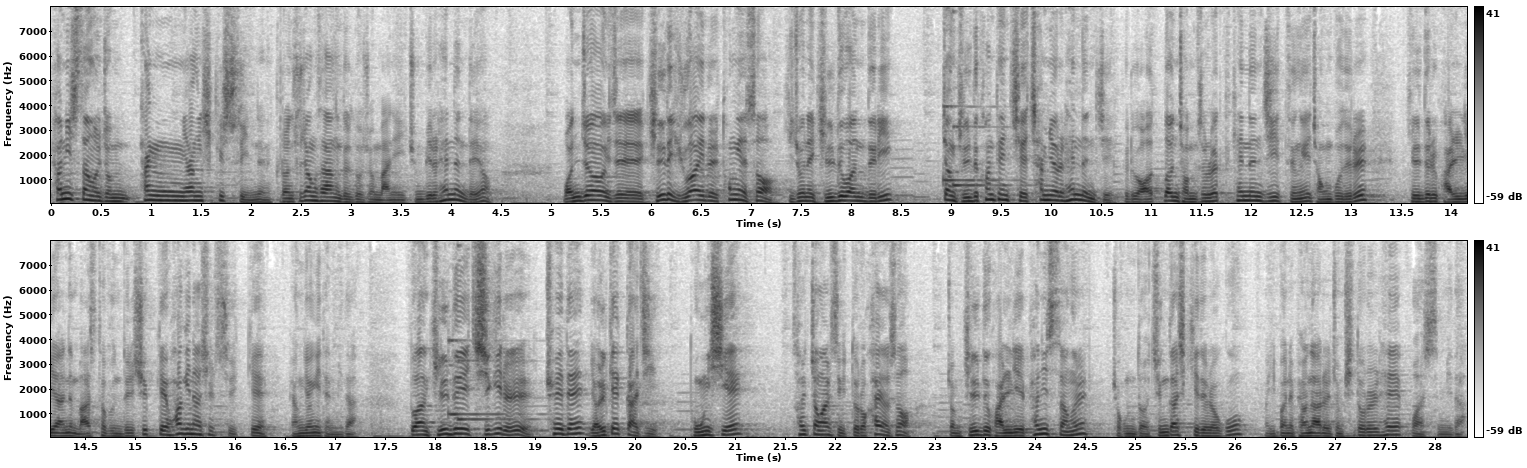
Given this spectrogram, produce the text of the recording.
편의성을 좀 상향시킬 수 있는 그런 수정 사항들도 좀 많이 준비를 했는데요. 먼저 이제 길드 UI를 통해서 기존의 길드원들이 특정 길드 컨텐츠에 참여를 했는지 그리고 어떤 점수를 획득했는지 등의 정보들을 길드를 관리하는 마스터분들이 쉽게 확인하실 수 있게 변경이 됩니다. 또한 길드의 직위를 최대 10개까지 동시에 설정할 수 있도록 하여서 좀 길드 관리의 편의성을 조금 더 증가시키려고 이번에 변화를 좀 시도를 해 보았습니다.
